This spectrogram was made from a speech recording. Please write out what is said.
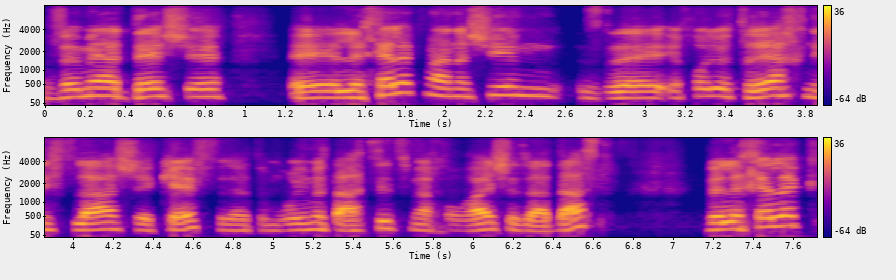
ומהדשא. Uh, לחלק מהאנשים זה יכול להיות ריח נפלא שכיף, אתם רואים את העציץ מאחוריי שזה הדס, ולחלק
